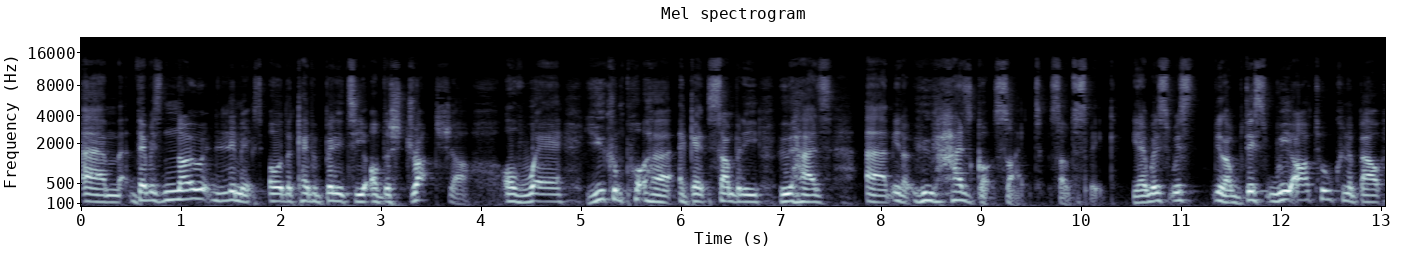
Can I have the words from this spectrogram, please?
um, there is no limits or the capability of the structure of where you can put her against somebody who has, um, you know, who has got sight, so to speak. Yeah, we're, we're, you know, this, we are talking about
